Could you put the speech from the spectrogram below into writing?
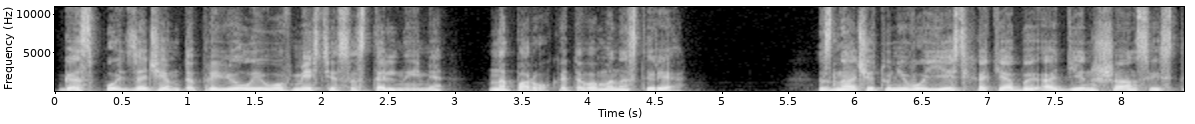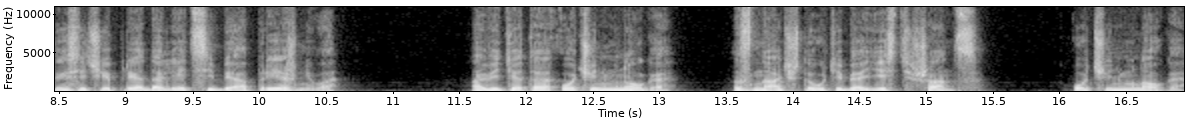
Господь зачем-то привел его вместе с остальными на порог этого монастыря. Значит, у него есть хотя бы один шанс из тысячи преодолеть себя прежнего. А ведь это очень много. Знать, что у тебя есть шанс. Очень много.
